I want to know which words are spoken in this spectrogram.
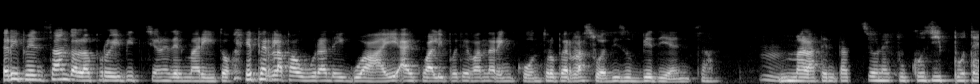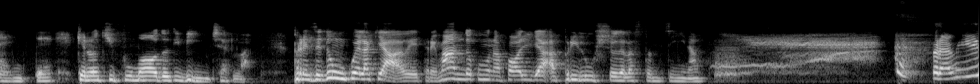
ripensando alla proibizione del marito e per la paura dei guai ai quali poteva andare incontro per la sua disobbedienza. Mm. Ma la tentazione fu così potente che non ci fu modo di vincerla. Prese dunque la chiave e tremando come una foglia aprì l'uscio della stanzina. Bravissima!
